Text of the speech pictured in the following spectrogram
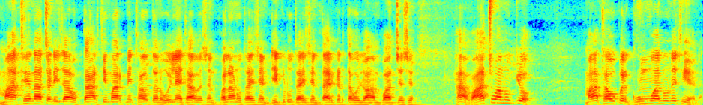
માથે ના ચડી જાઓ, તારથી માર્ક નહીં થાવ તને ઓઈલાય થાવે છે ને ફલાણું થાય છે ને ઢીકડું થાય છે ને તાર કરતાં ઓઈલો આમ વાંચે છે. હા, વાંચવાનું કયો? માથા ઉપર ઘૂમવાનું નથી એના.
